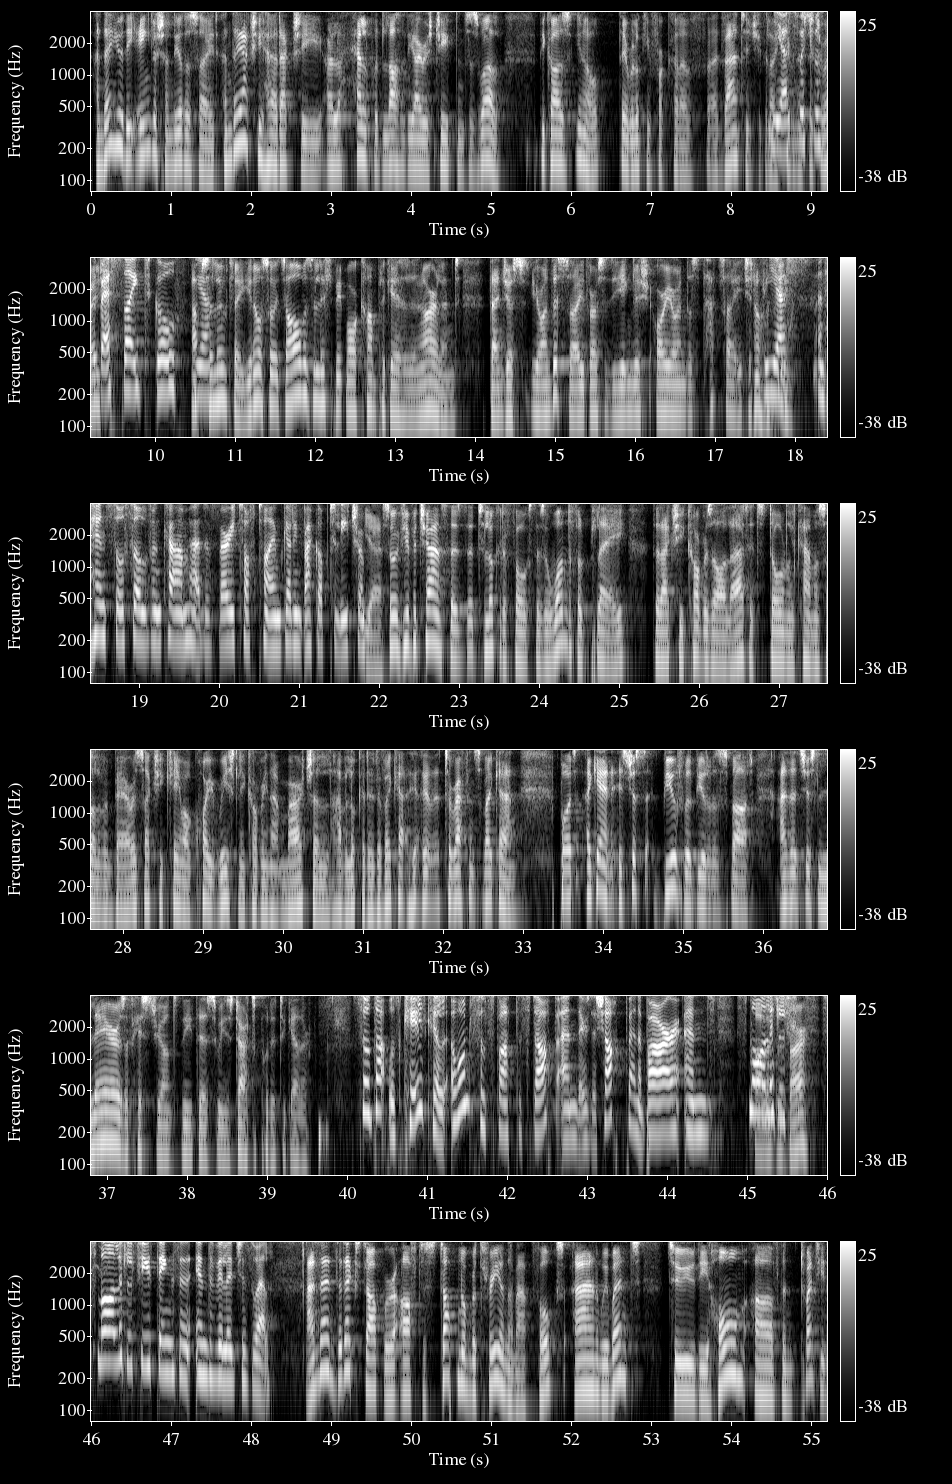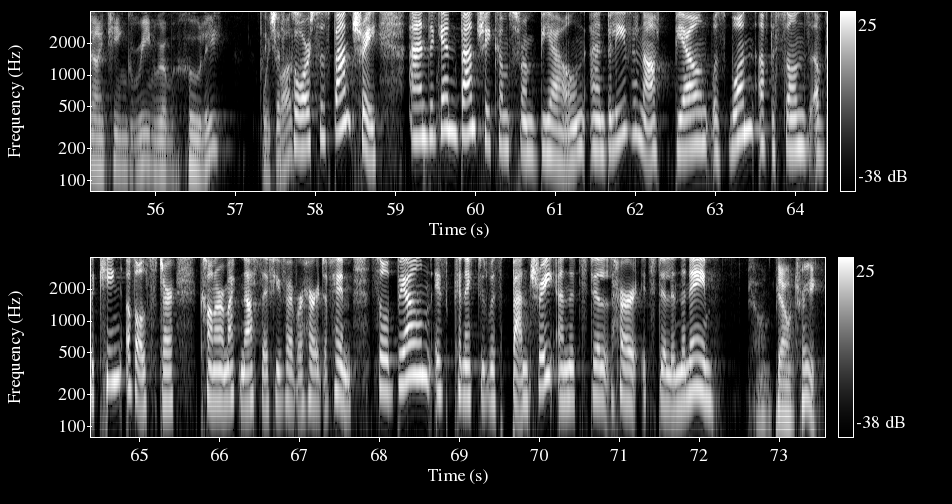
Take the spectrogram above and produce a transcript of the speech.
and then you had the English on the other side, and they actually had actually help with a lot of the Irish chieftains as well, because you know they were looking for kind of advantage, if you like. yes, which was the best side to go. Yeah. Absolutely. You know, so it's always a little bit more complicated in Ireland than just you're on this side versus the English or you're on this that side, you know what I mean? Yes, and hence O'Sullivan Cam had a very tough time getting back up to Leitrim. Yeah, so if you have a chance to look at it, folks, there's a wonderful play that actually covers all that. It's Donal Cam O'Sullivan Beare. It's actually came out quite recently covering that march. I'll have a look at it if I can, uh, to reference if I can. But again, it's just a beautiful, beautiful spot, and it's just layers of history underneath this when you start to put it together. So that was Kill, a wonderful spot to stop, and there's a shop and a bar and small Collins' little, bar. small little few things in, in the village as well. And then the next stop, we're off to stop number three on the map, folks, and we went to the home of the 2019 Green Room Hooley, which, which of was course was Bantry. And again, Bantry comes from Biown, and believe it or not, Biown was one of the sons of the King of Ulster, Conor Mac Nessa, if you've ever heard of him. So Biown is connected with Bantry, and it's still her. It's still in the name. Biown Tree.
